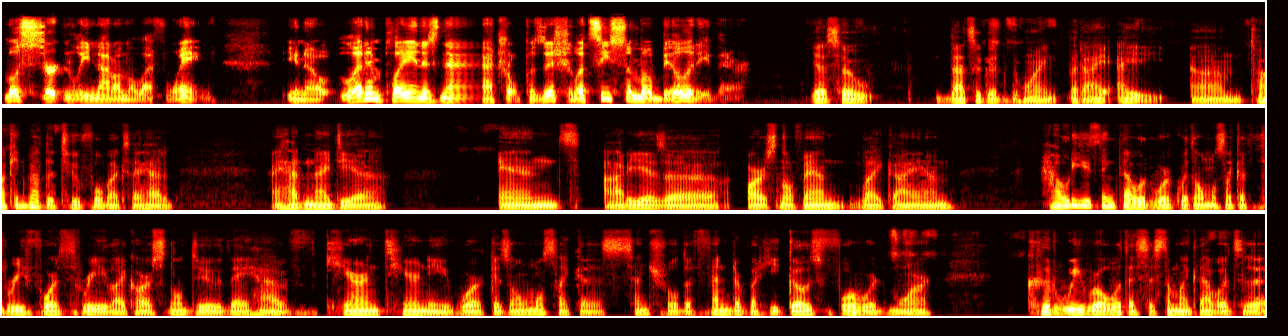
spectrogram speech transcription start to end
Most certainly not on the left wing. You know, let him play in his natural position. Let's see some mobility there. Yeah, so that's a good point. But I, I um, talking about the two fullbacks, I had, I had an idea and Adi is a Arsenal fan like I am. How do you think that would work with almost like a 3-4-3 like Arsenal do? They have Kieran Tierney work as almost like a central defender, but he goes forward more. Could we roll with a system like that with a,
